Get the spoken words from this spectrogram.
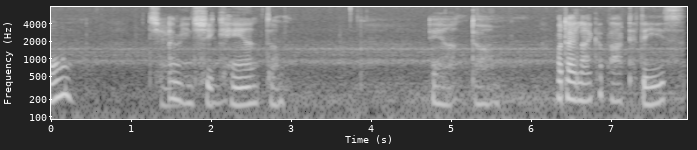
own cherries. I mean, she canned them. And um, what I like about these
